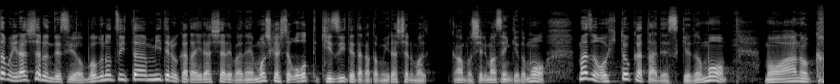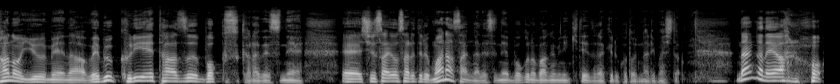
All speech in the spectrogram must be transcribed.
方もいらっしゃるんですよ。僕のツイッター見てる方いらっしゃればね、もしかしておって気づいてた方もいらっしゃるかもしれませんけども、まずお一方ですけども、もうあのかの有名なウェブクリエイターズボックスからですね、えー、主催をされてるマナさんがですね、僕の番組に来ていただけることになりました。なんかね、あの、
